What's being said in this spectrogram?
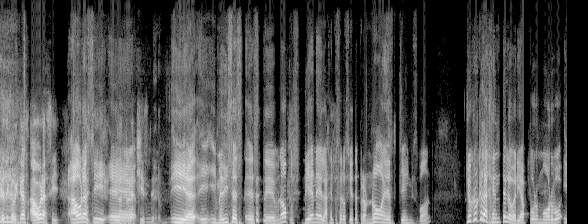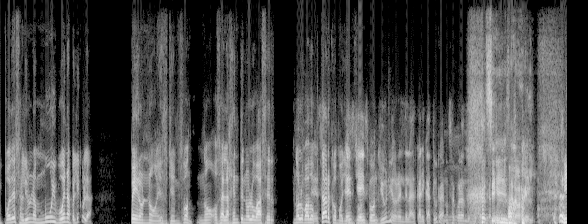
Casi como dijeras, ahora sí. Ahora sí. Eh, chiste. Y, eh, y- y me dices, este, no, pues viene el agente 07, pero no es James Bond. Yo creo que la gente lo vería por morbo y puede salir una muy buena película, pero no es James Bond. No, o sea, la gente no lo va a hacer, no lo va a Es- adoptar como James Es James Bond Jr., el de la caricatura, ¿no se acuerdan de esa Sí, caricatura? es horrible. Bond. Y,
